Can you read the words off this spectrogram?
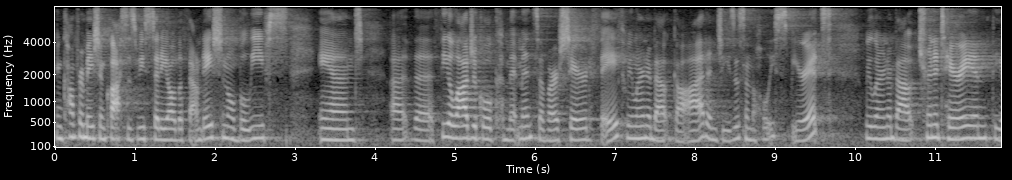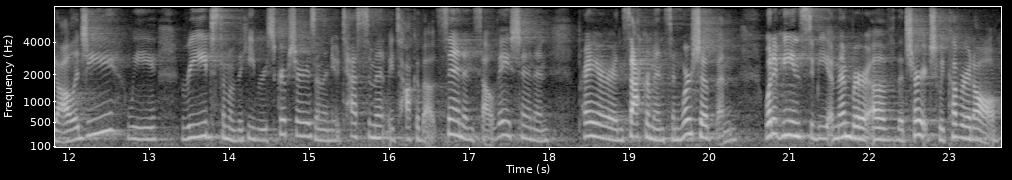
In confirmation classes, we study all the foundational beliefs and uh, the theological commitments of our shared faith. We learn about God and Jesus and the Holy Spirit. We learn about Trinitarian theology. We read some of the Hebrew scriptures and the New Testament. We talk about sin and salvation and prayer and sacraments and worship and what it means to be a member of the church. We cover it all.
